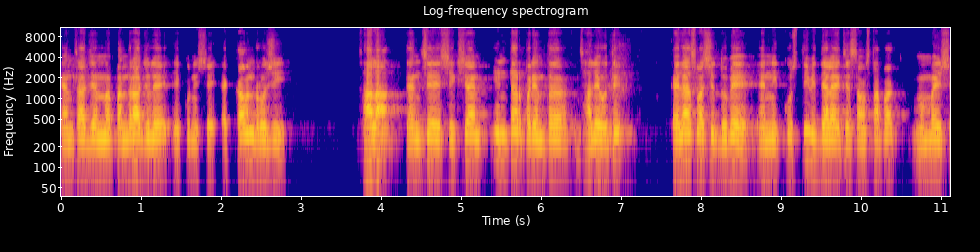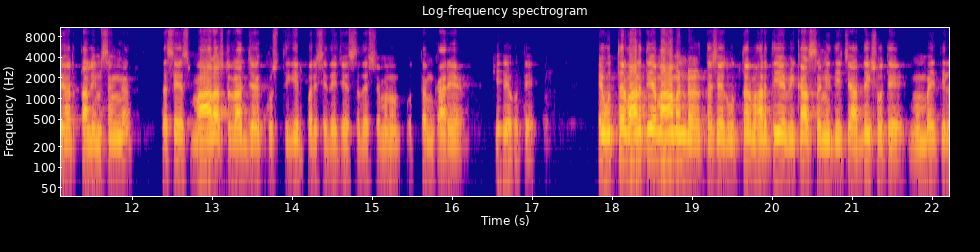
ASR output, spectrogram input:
यांचा जन्म पंधरा जुलै एकोणीसशे एक्कावन्न रोजी झाला. त्यांचे शिक्षण इंटर पर्यंत झाले होते. कैलासवासी दुबे यांनी कुस्ती विद्यालयाचे संस्थापक मुंबई शहर तालीम संघ तसेच महाराष्ट्र राज्य कुस्तीगीर परिषदेचे सदस्य म्हणून उत्तम कार्य केले होते. हे उत्तर भारतीय महामंडळ तसेच उत्तर भारतीय विकास समितीचे अध्यक्ष होते. मुंबईतील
